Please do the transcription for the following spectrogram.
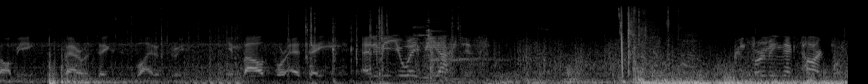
Copy. Sparrow 6, flight of 3. Inbound for SAE. Enemy UAV active. Confirming next hardpoint.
